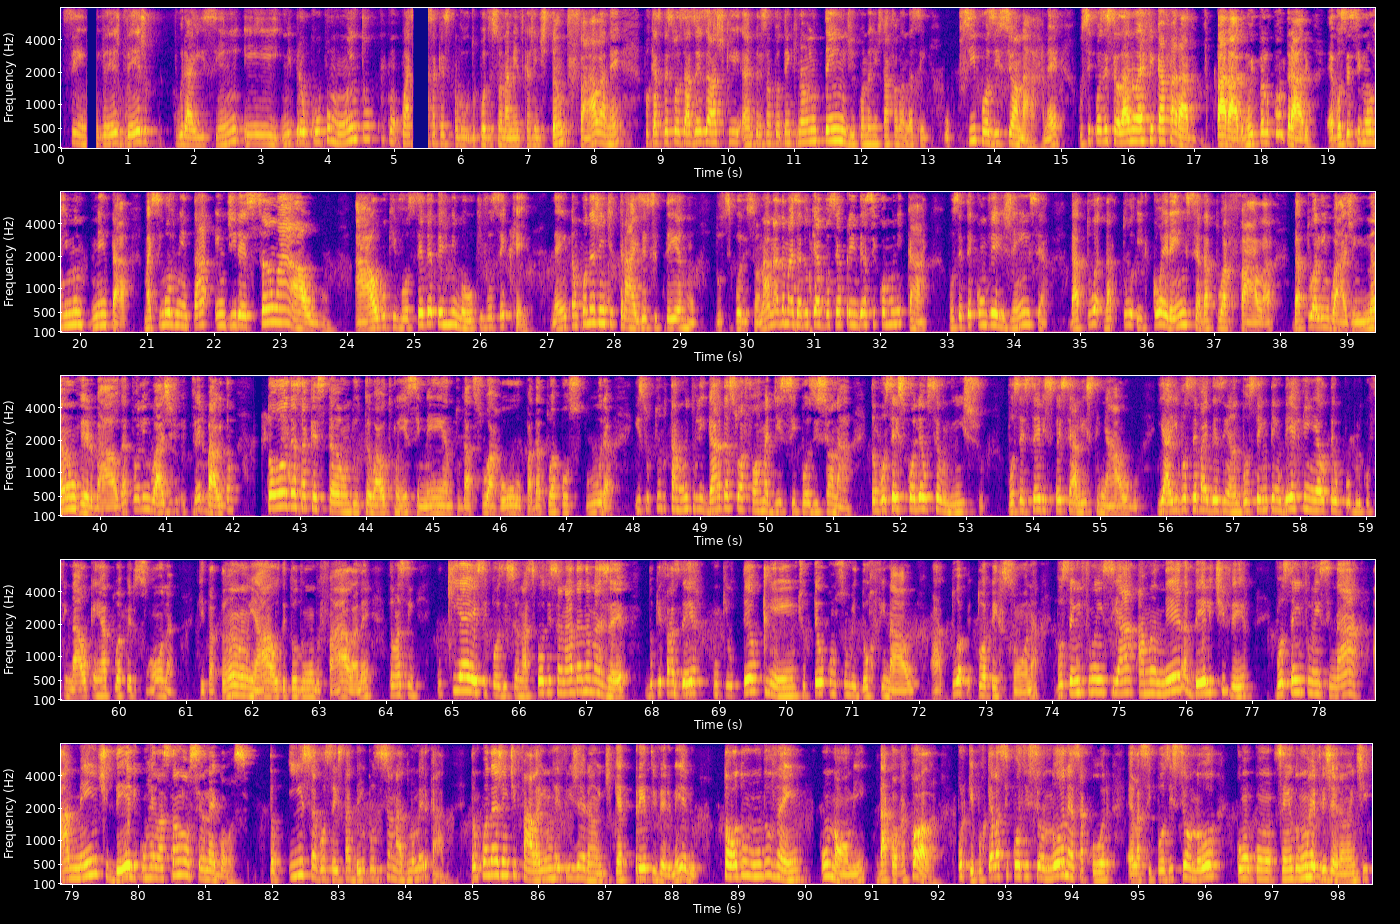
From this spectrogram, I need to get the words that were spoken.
Sim, vejo, vejo por aí sim, e me preocupo muito com, com essa questão do, do, posicionamento que a gente tanto fala, né? Porque as pessoas, às vezes, eu acho que a impressão que eu tenho é que não entende quando a gente está falando assim, o se posicionar, né? O se posicionar não é ficar parado, parado, muito pelo contrário, é você se movimentar, mas se movimentar em direção a algo, a algo que você determinou que você quer. Né? Então, quando a gente traz esse termo do se posicionar, nada mais é do que você aprender a se comunicar, você ter convergência da tua, da tua e coerência da tua fala, da tua linguagem não verbal, da tua linguagem verbal. Então, toda essa questão do teu autoconhecimento, da sua roupa, da tua postura, isso tudo está muito ligado à sua forma de se posicionar. Então, você escolher o seu nicho, você ser especialista em algo, e aí você vai desenhando, você entender quem é o teu público final, quem é a tua persona, que está tão em alta e todo mundo fala, né? Então, assim, o que é esse posicionar? Se posicionar nada mais é do que fazer com que o teu cliente, o teu consumidor final, a tua, tua persona, você influenciar a maneira dele te ver, você influenciar a mente dele com relação ao seu negócio. Então, isso é você estar bem posicionado no mercado. Então, quando a gente fala em um refrigerante que é preto e vermelho, todo mundo vem o nome da Coca-Cola. Por quê? Porque ela se posicionou nessa cor, ela se posicionou com, com sendo um refrigerante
